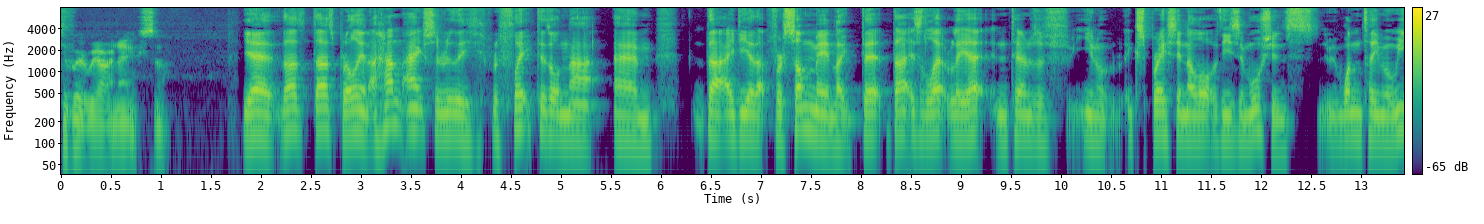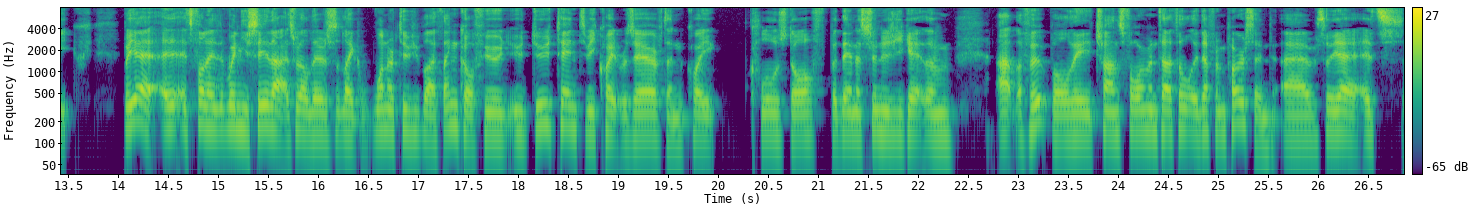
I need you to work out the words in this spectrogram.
to where we are now. So. Yeah, that's that's brilliant. I hadn't actually really reflected on that. Um, that idea that for some men, like that, that is literally it in terms of you know expressing a lot of these emotions one time a week. But yeah, it's funny when you say that as well. There's like one or two people I think of who who do tend to be quite reserved and quite closed off. But then as soon as you get them at the football, they transform into a totally different person. Um, so yeah, it's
